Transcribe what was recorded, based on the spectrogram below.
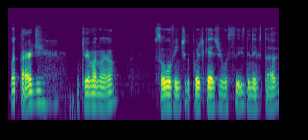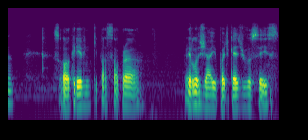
Boa tarde, aqui é o Emanuel. Sou ouvinte do podcast de vocês, do Inevitável. Só queria vir aqui passar para elogiar o podcast de vocês.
